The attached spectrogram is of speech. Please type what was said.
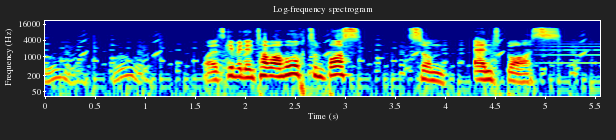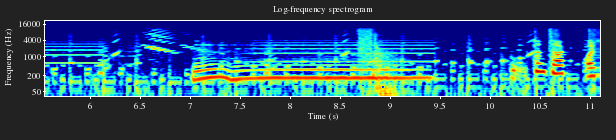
uh, uh. Oh, jetzt gehen wir den Tower hoch zum Boss. Zum Endboss. Mhm. Guten Tag euch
